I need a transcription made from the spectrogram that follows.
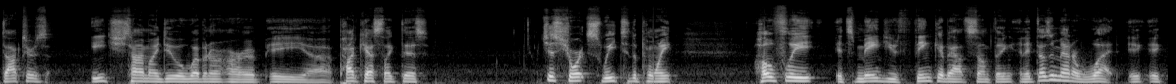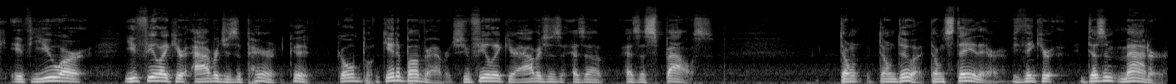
Doctors, each time I do a webinar or a, uh, podcast like this, just short, sweet, to the point. Hopefully, it's made you think about something, and it doesn't matter what. It, it, if you are, you feel like you're average as a parent, good. Go get above average. You feel like you're average as, as a as a spouse. Don't don't do it. Don't stay there. If you think you're, it doesn't matter.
